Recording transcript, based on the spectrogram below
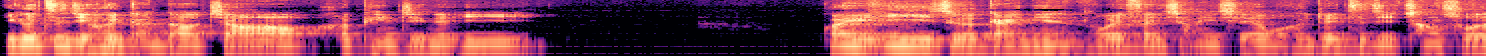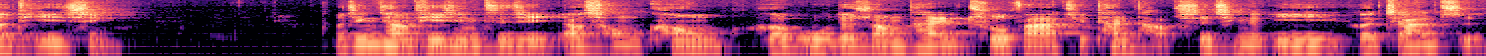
一个自己会感到骄傲和平静的意义。关于意义这个概念，我也分享一些我会对自己常说的提醒。我经常提醒自己要从空和无的状态出发，去探讨事情的意义和价值。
